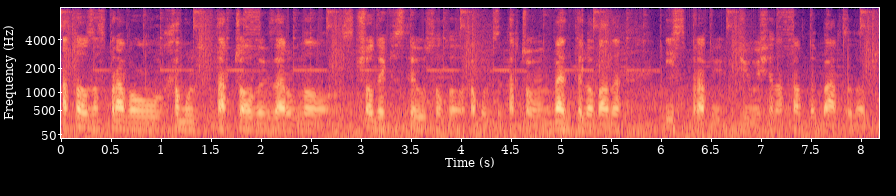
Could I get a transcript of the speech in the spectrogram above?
A to za sprawą hamulców tarczowych, zarówno z przodu, jak i z tyłu są to hamulce tarczowe wentylowane i sprawdziły się naprawdę bardzo dobrze.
